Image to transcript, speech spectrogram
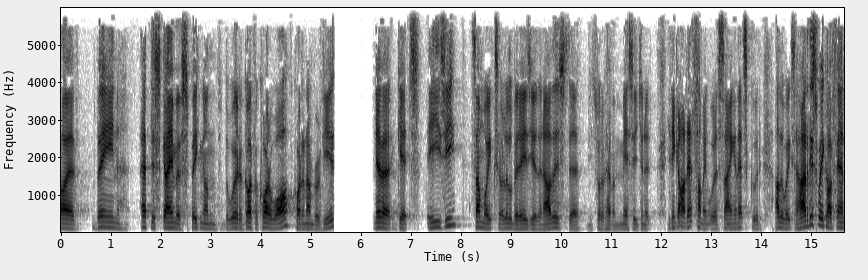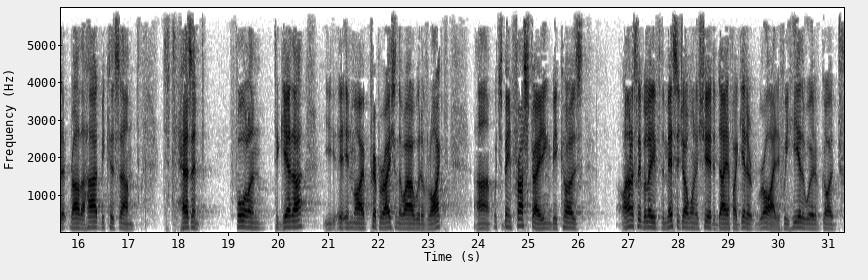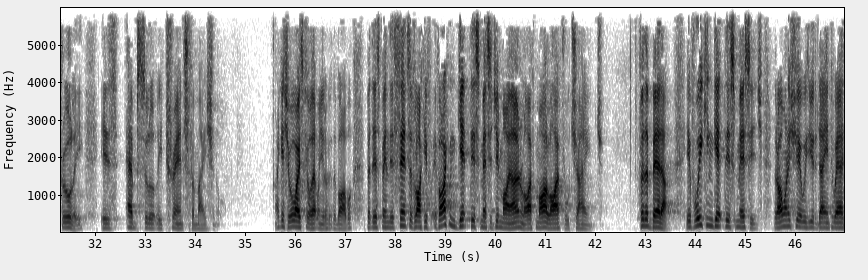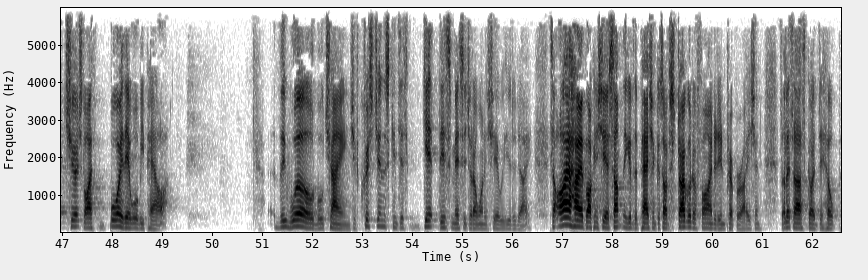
I've been at this game of speaking on the Word of God for quite a while, quite a number of years. Never gets easy. Some weeks are a little bit easier than others. The, you sort of have a message and it, you think, oh, that's something worth saying, and that's good. Other weeks are harder. This week I found it rather hard because um, it just hasn't fallen together in my preparation the way I would have liked, uh, which has been frustrating because I honestly believe the message I want to share today, if I get it right, if we hear the Word of God truly, is absolutely transformational. I guess you always feel that when you look at the Bible, but there's been this sense of like, if, if I can get this message in my own life, my life will change for the better. If we can get this message that I want to share with you today into our church life, boy, there will be power. The world will change if Christians can just get this message that I want to share with you today. So I hope I can share something of the passion because I've struggled to find it in preparation. So let's ask God to help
